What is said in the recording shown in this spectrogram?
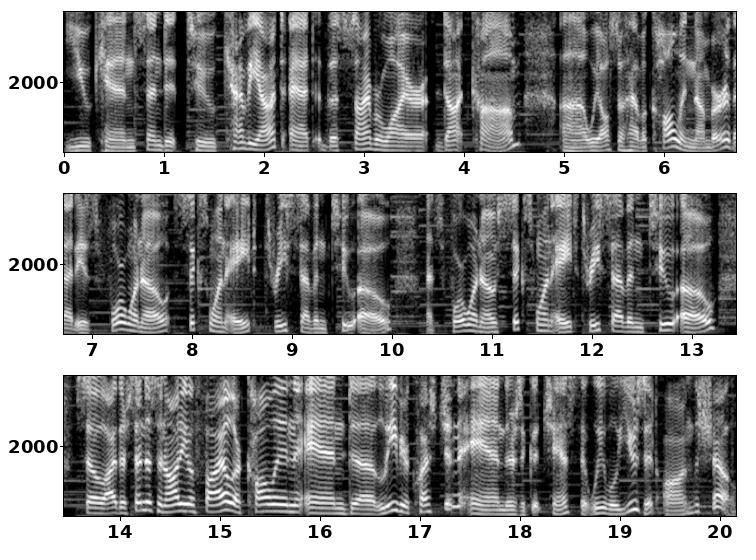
you can send it to caveat at thecyberwire.com uh, we also have a call-in number that is 410-618-3720 that's 410 618 3720. So either send us an audio file or call in and uh, leave your question, and there's a good chance that we will use it on the show.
